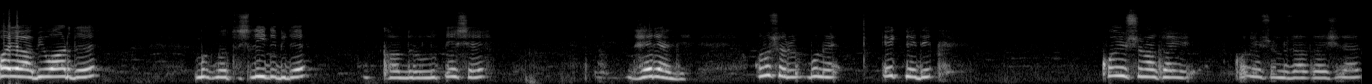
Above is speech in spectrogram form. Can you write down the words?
bayağı bir vardı. Mıknatıslıydı bir de. Kandırılık neyse. Herhalde. Ondan sonra bunu ekledik. Koyuyorsun arkadaşlar. Koyuyorsunuz arkadaşlar.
